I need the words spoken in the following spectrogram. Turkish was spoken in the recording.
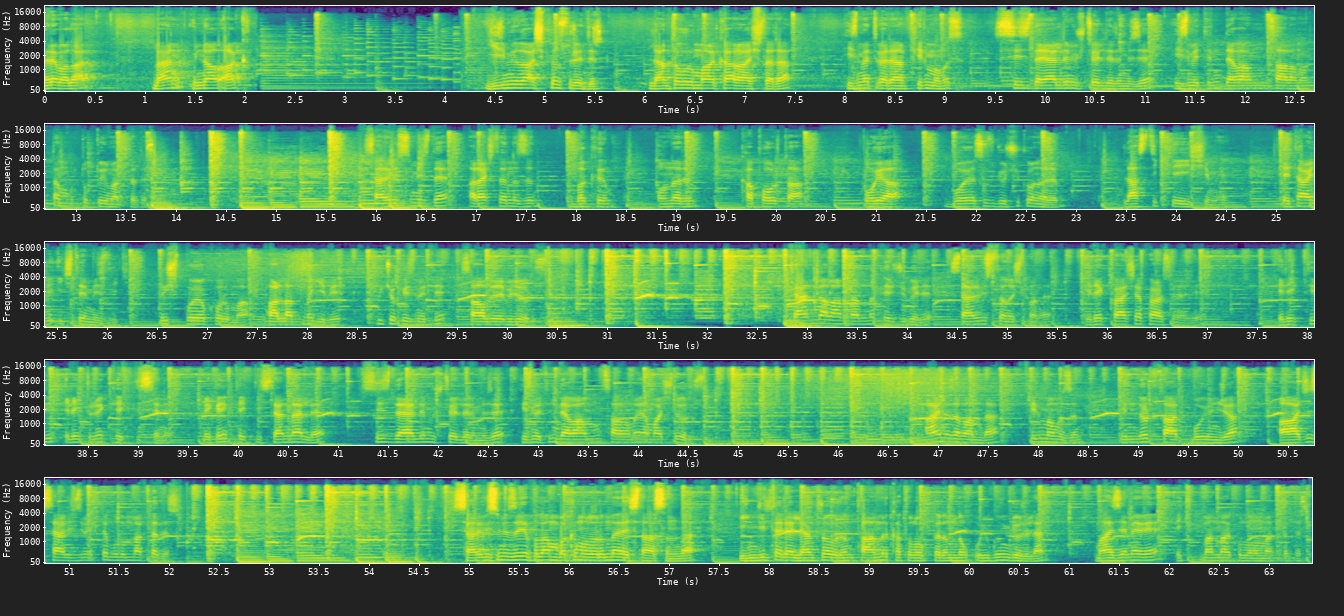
Merhabalar, ben Ünal Ak. 20 yılı aşkın süredir Land Rover marka araçlara hizmet veren firmamız, siz değerli müşterilerimize hizmetin devamını sağlamaktan mutluluk duymaktadır. Servisimizde araçlarınızın bakım, onarım, kaporta, boya, boyasız göçük onarım, lastik değişimi, detaylı iç temizlik, dış boya koruma, parlatma gibi birçok hizmeti sağlayabiliyoruz. Kendi alanlarında tecrübeli servis danışmanı, yedek parça personeli, elektrik, elektronik teknisyeni, mekanik teknisyenlerle siz değerli müşterilerimize hizmetin devamını sağlamayı amaçlıyoruz. Aynı zamanda firmamızın 24 saat boyunca acil servis hizmette bulunmaktadır. Servisimizde yapılan bakım onarımlar esnasında İngiltere Land Rover'ın tamir kataloglarında uygun görülen malzeme ve ekipmanlar kullanılmaktadır.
